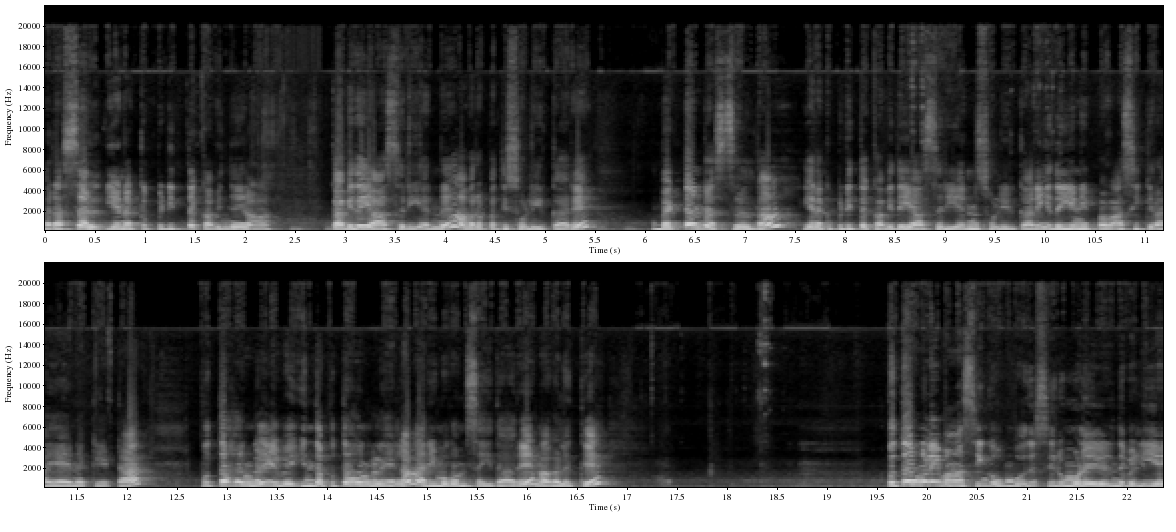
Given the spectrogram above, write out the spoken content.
ரசல் எனக்கு பிடித்த கவிஞர் ஆ- கவிதை ஆசிரியர்னு அவரை பற்றி சொல்லியிருக்காரு. பெட்டன் ரஸ்ஸில் தான் எனக்கு பிடித்த கவிதை ஆசிரியர்னு சொல்லியிருக்காரு. இதையும் இப்போ வாசிக்கிறாயா என கேட்டார். புத்தகங்கள் இவை இந்த புத்தகங்களை எல்லாம் அறிமுகம் செய்தார் மகளுக்கு. புத்தகங்களை வாசிக்கும் போது சிறுமூலையிலிருந்து வெளியே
